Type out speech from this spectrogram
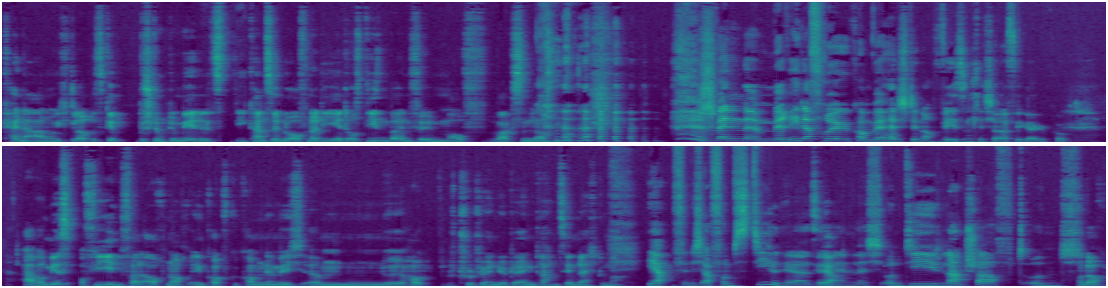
Keine Ahnung. Ich glaube, es gibt bestimmte Mädels, die kannst du nur auf einer Diät aus diesen beiden Filmen aufwachsen lassen. Wenn ähm, Merida früher gekommen wäre, hätte ich den auch wesentlich häufiger geguckt. Aber mir ist auf jeden Fall auch noch in den Kopf gekommen, nämlich ähm, How to Train Your Dragon. Drachenzähmen leicht gemacht. Ja, finde ich auch vom Stil her sehr Ja. ähnlich. Und die Landschaft und. Und auch,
